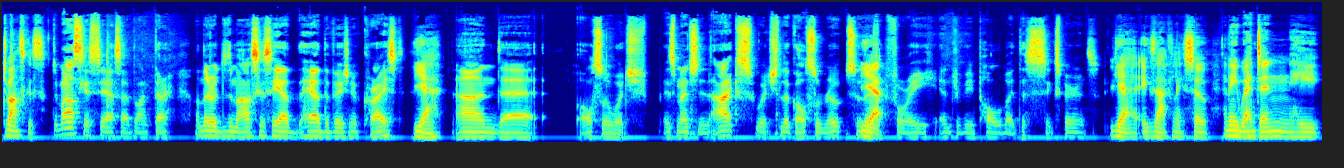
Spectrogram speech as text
Damascus. Damascus? Yes, I blanked there. On the road to Damascus, he had he had the vision of Christ, Yeah, and uh, also which is mentioned in Acts, which Luke also wrote. So Yeah. before he interviewed Paul about this experience. Yeah, exactly. So, and he went in and he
